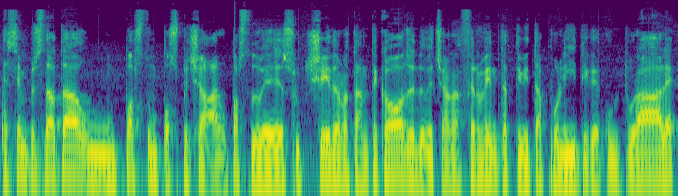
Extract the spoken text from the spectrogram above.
è sempre stata un posto un po' speciale, un posto dove succedono tante cose, dove c'è una fervente attività politica e culturale.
